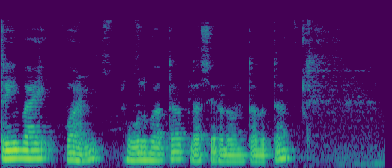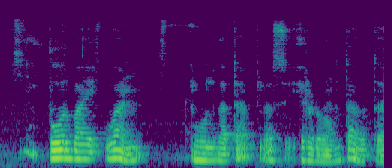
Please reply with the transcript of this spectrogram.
three by one whole ಘಾತ ಪ್ಲಸ್ ಎರಡು ಅಂತಾಗುತ್ತೆ ಫೋರ್ ಬೈ ಒನ್ ಹೋಲ್ ಘಾತ ಪ್ಲಸ್ ಎರಡು ಅಂತ ಆಗುತ್ತೆ?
